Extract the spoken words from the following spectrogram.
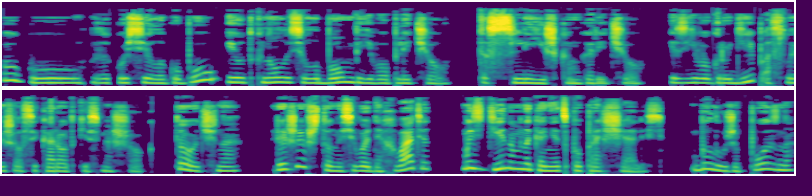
«Угу», — закусила губу и уткнулась лбом в его плечо. «Это слишком горячо». Из его груди послышался короткий смешок. «Точно». Решив, что на сегодня хватит, мы с Дином наконец попрощались. Было уже поздно,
